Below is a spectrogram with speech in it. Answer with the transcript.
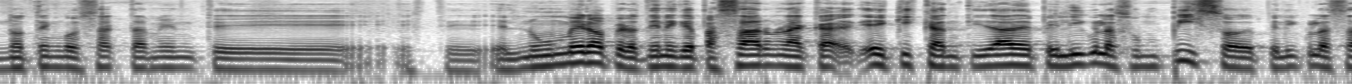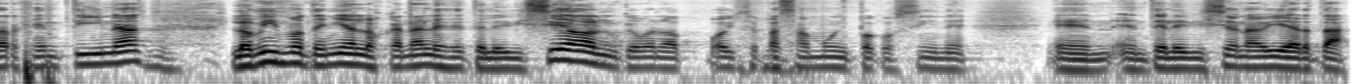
no tengo exactamente este, el número, pero tiene que pasar una X cantidad de películas, un piso de películas argentinas. Lo mismo tenían los canales de televisión, que bueno, hoy se pasa muy poco cine en, en televisión abierta.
